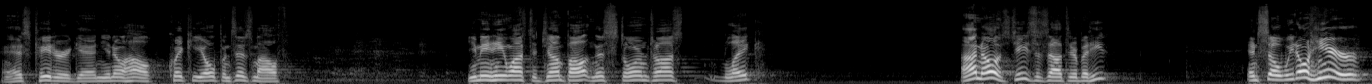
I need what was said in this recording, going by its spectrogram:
It's Peter again. You know how quick he opens his mouth. You mean he wants to jump out in this storm tossed lake? I know it's Jesus out there, but he. And so we don't hear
